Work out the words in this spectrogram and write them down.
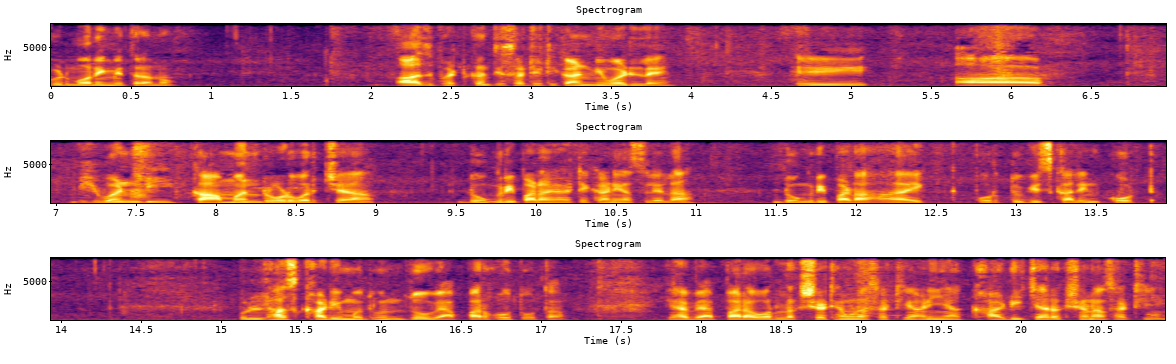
गुड मॉर्निंग मित्रांनो. आज भटकंतीसाठी ठिकाण निवडलं आहे हे भिवंडी कामन रोडवरच्या डोंगरीपाडा ह्या ठिकाणी असलेला डोंगरीपाडा हा एक पोर्तुगीजकालीन कोट. उल्हास खाडीमधून जो व्यापार होत होता ह्या व्यापारावर लक्ष ठेवण्यासाठी आणि ह्या खाडीच्या रक्षणासाठी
